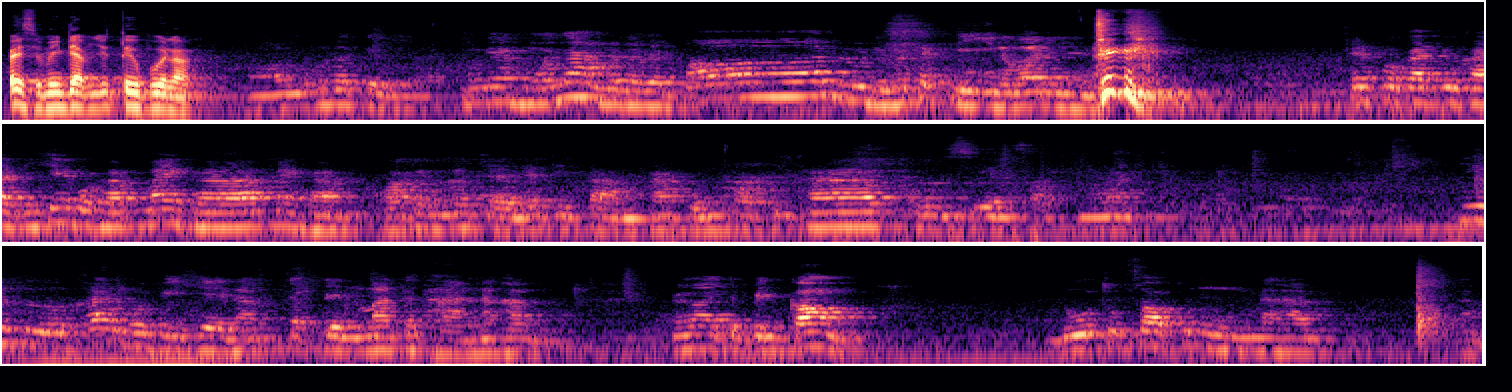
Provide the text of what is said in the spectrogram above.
เอ้ยสมิงแดมอยูตือพูดเหรออ๋อรู้แล้วตีมึงเนี่ยหัวย่านมันเลยแบบป๊อดรุ่นนี้มันสักตีนะวะนี่เฟซโฟกัสยูคายพีเคบครับไม่ครับไม่ครับขอเป็นกำลังใจและติดตามครับผมขอบคุณครับคุณเซียนสัตว์นะครับ นี่ก็คือค่ายมวยพีเคนะครับ จะเป็นมาตรฐานนะครับ ไม่ว่าจะเป็นกล้อง ดูทุกซอกทุกมุมนะครับครับ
